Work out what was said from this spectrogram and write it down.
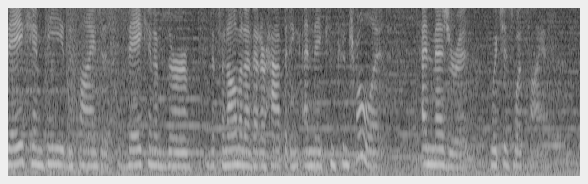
they can be the scientists, they can observe the phenomena that are happening, and they can control it and measure it, which is what science is.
